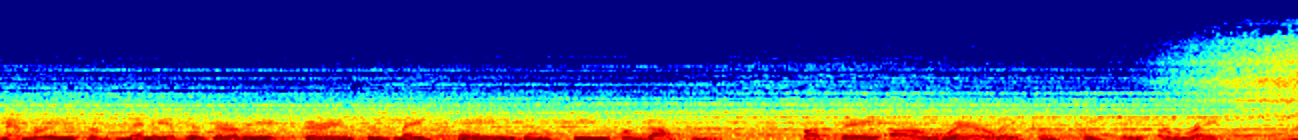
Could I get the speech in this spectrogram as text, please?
Memories of many of his early experiences may fade and seem forgotten, but they are rarely completely erased.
